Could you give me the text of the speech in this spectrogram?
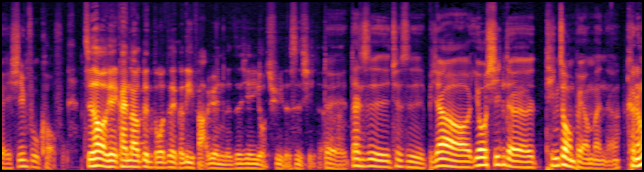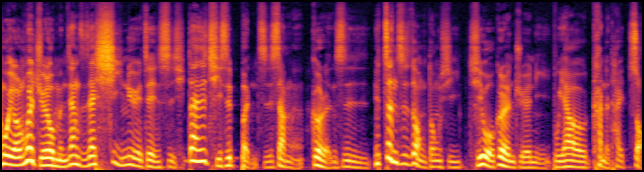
对，心服口服。之后可以看到更多这个立法院的这些有趣的事情了。对，但是就是比较忧心的听众朋友们呢，可能会有人会觉得我们这样子在戏虐这件事情，但是其实本质上呢，个人是因为政治这种东西，其实我个人觉得你不要看得太重，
